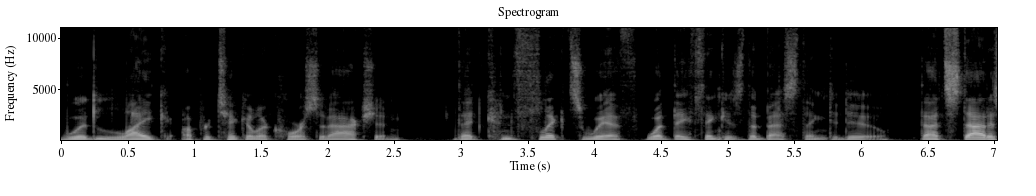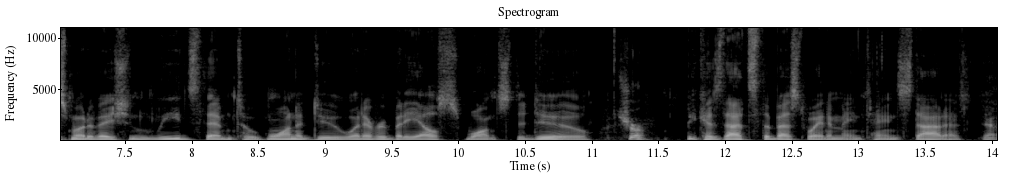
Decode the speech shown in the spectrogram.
would like a particular course of action that conflicts with what they think is the best thing to do, that status motivation leads them to want to do what everybody else wants to do Sure. because that's the best way to maintain status. Yeah.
